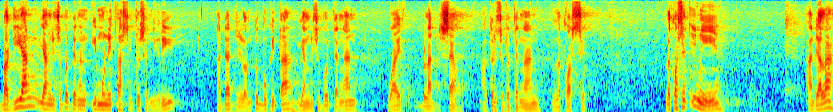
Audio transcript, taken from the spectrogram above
bagian yang disebut dengan imunitas itu sendiri ada di dalam tubuh kita yang disebut dengan white blood cell atau disebut dengan leukosit. Leukosit ini adalah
